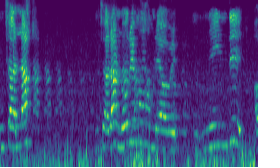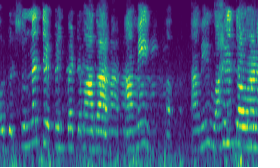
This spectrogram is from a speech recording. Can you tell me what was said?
இன்சாலா அல்லாஹ் இன்ஷா அல்லாஹ் நூரி நீந்து அவர்கள் சுன்னத்தை பின்பற்றமாக. அமீன் அமீன் வகை தவான.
